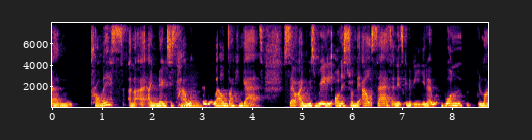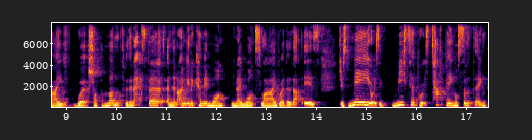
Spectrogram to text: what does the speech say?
um, promise and I, I notice how mm. overwhelmed I can get. So I was really honest from the outset and it's going to be, you know, one live workshop a month with an expert. And then I'm going to come in one, you know, once live, whether that is just me or it's a meetup or it's tapping or something.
